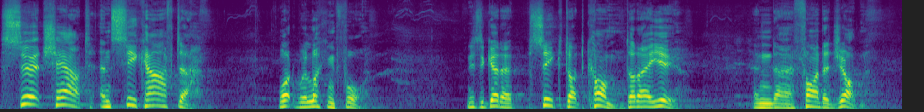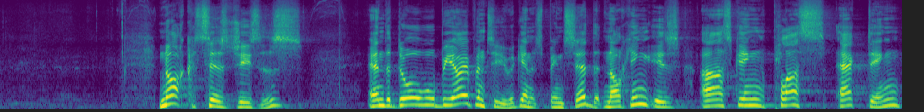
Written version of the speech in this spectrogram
search out and seek after what we're looking for. We need to go to seek.com.au and uh, find a job. Knock, says Jesus, and the door will be open to you. Again, it's been said that knocking is asking plus acting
